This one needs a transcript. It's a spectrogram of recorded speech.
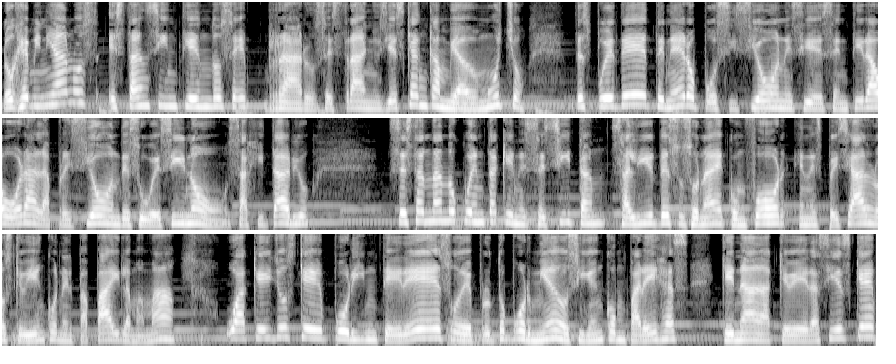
Los geminianos están sintiéndose raros, extraños, y es que han cambiado mucho. Después de tener oposiciones y de sentir ahora la presión de su vecino Sagitario, se están dando cuenta que necesitan salir de su zona de confort, en especial los que viven con el papá y la mamá, o aquellos que por interés o de pronto por miedo siguen con parejas que nada que ver. Así es que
